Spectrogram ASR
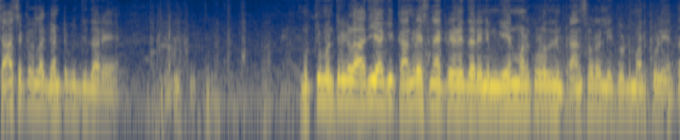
ಶಾಸಕರೆಲ್ಲ ಗಂಟು ಬಿದ್ದಿದ್ದಾರೆ. ಮುಖ್ಯಮಂತ್ರಿಗಳ ಆದಿಯಾಗಿ ಕಾಂಗ್ರೆಸ್ ನಾಯಕರು ಹೇಳಿದ್ದಾರೆ, ನಿಮ್ಗೆ ಏನು ಮಾಡ್ಕೊಳ್ಳೋದು? ನಿಮ್ಮ ಟ್ರಾನ್ಸ್ಫರಲ್ಲಿ ದುಡ್ಡು ಮಾಡ್ಕೊಳ್ಳಿ ಅಂತ.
